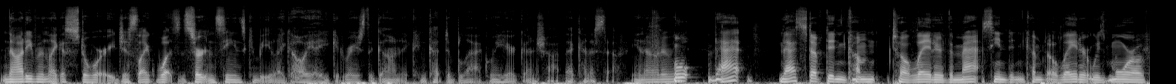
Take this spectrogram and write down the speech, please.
Not even like a story, just like what certain scenes can be. Like, oh yeah, he could raise the gun. It can cut to black when we hear a gunshot. That kind of stuff. You know what I mean? Well, that that stuff didn't come till later. The Matt scene didn't come till later. It was more of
